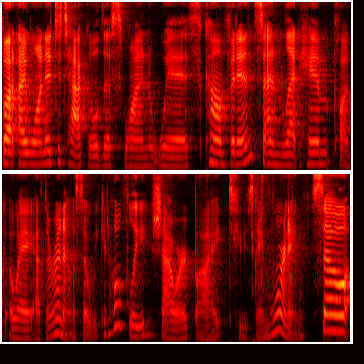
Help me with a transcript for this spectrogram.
but I wanted to tackle this one with confidence and let him plug away at the reno so we could hopefully shower by Tuesday morning. So,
